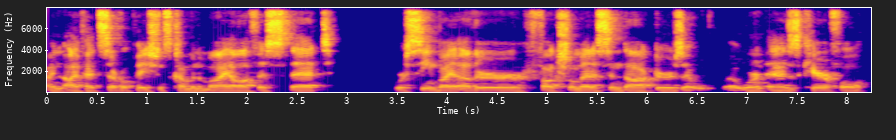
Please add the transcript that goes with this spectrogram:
I, I've had several patients come into my office that were seen by other functional medicine doctors that uh, weren't as careful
